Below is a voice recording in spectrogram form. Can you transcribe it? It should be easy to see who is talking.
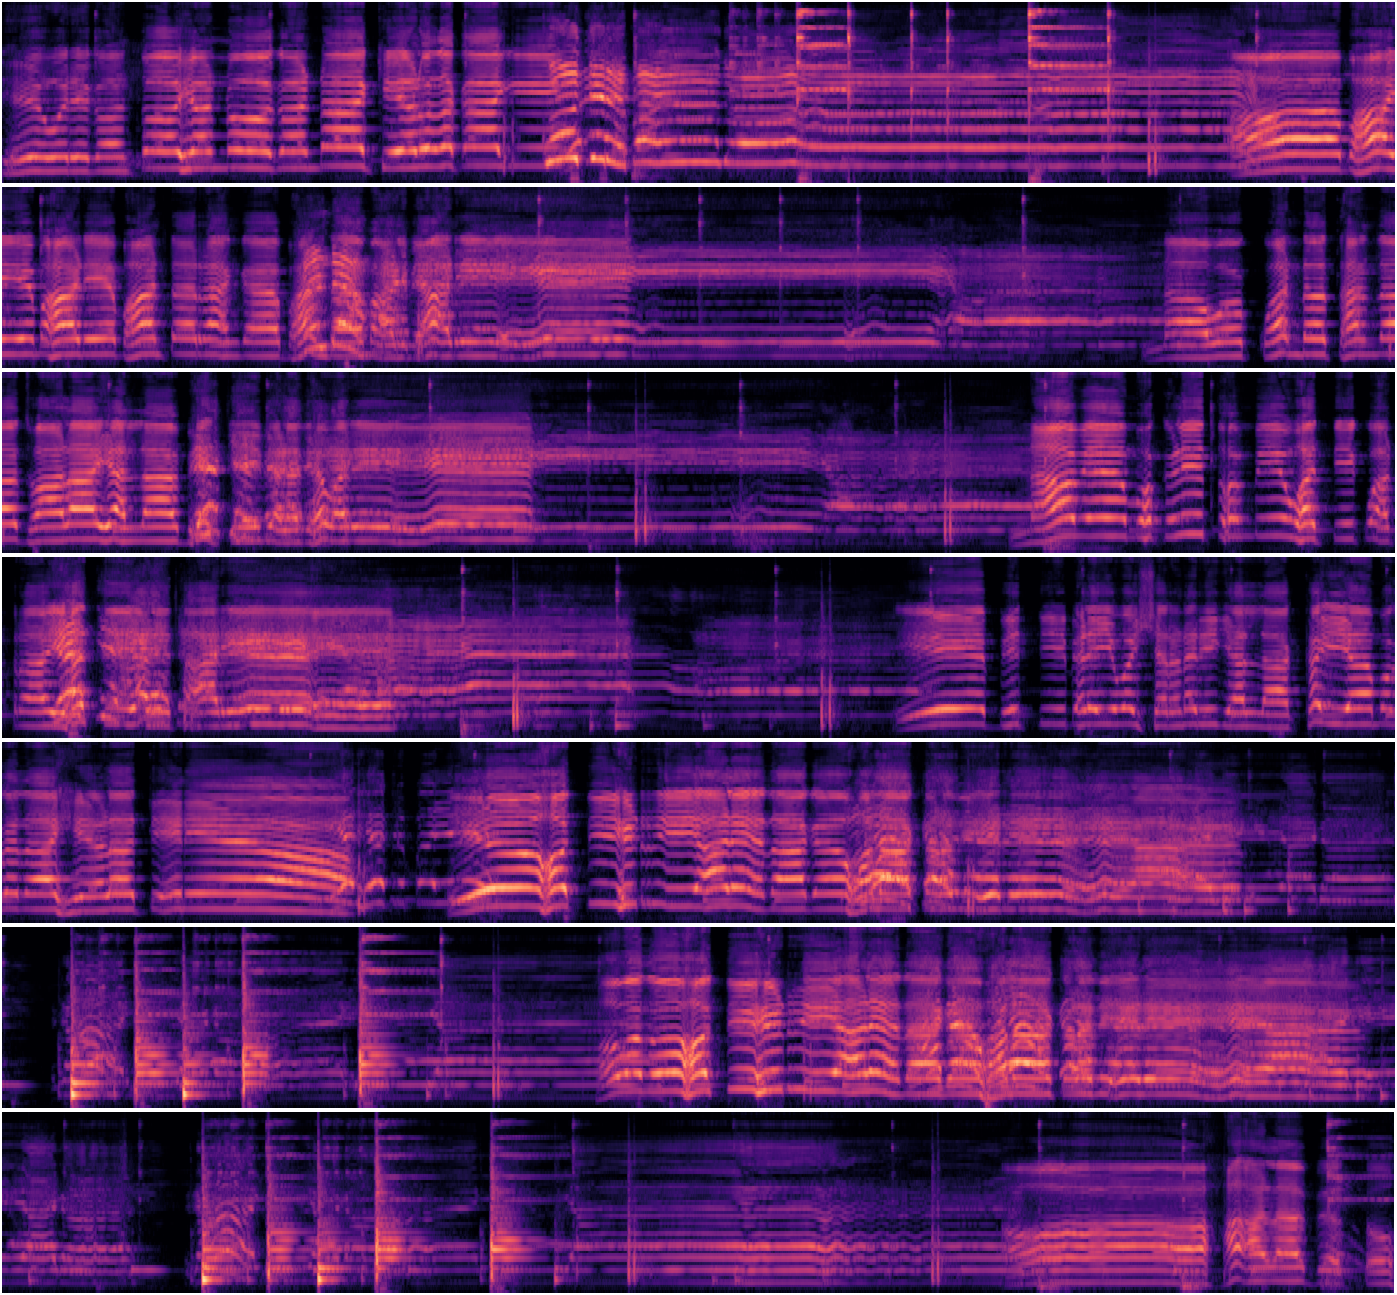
Speaker 1: ದೇವರಿಗಂತ ಹೆಣ್ಣು ಗಂಡ ಕೇಳೋದಕ್ಕಾಗಿ
Speaker 2: ಕೂತಿರಿ ಬಾಯದು
Speaker 1: ಆ ಬಾಯಿ ಮಾಡಿ ಭಾಂಟರಂಗ ಭಾಂಡ ಮಾಡಬ್ಯಾಡ್ರಿ ನಾವು ಕೊಂಡು ತಂದ ಜ್ವಾಳ ಎಲ್ಲ ಬಿತ್ತಿ ಬೆಳೆದವರೇ. ನಾವೇ ಮಕ್ಕಳಿ ತುಂಬಿ ಹೊತ್ತಿ ಕೊಟ್ರ ಎತ್ತಿ ಎಳಿತಾರೆ ಏ ಬಿತ್ತಿ ಬೆಳೆಯುವ ಶರಣರಿಗೆಲ್ಲ ಕೈಯ ಮೊಗದ ಹೇಳತೇನೆ ಏ ಹೊತ್ತಿ ಹಿಡ್ರಿ ಆಳೆದಾಗ ಹೊಲ ಕಳೆದಿರಿ ಹೊಲ ಕಳೆದಿರಿ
